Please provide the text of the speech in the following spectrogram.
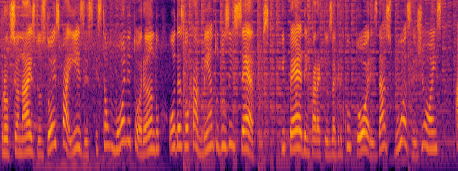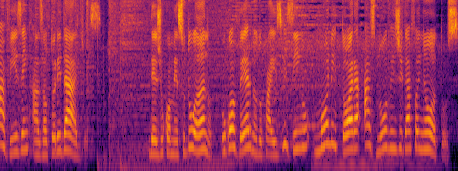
Profissionais dos dois países estão monitorando o deslocamento dos insetos e pedem para que os agricultores das duas regiões avisem as autoridades. Desde o começo do ano, o governo do país vizinho monitora as nuvens de gafanhotos.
